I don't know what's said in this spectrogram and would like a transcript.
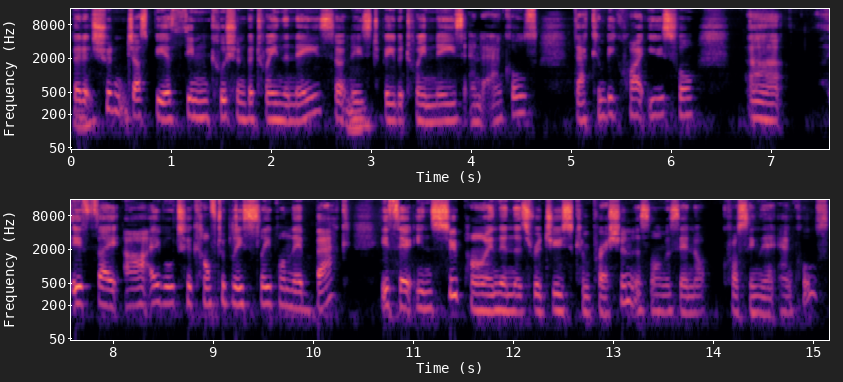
but it shouldn't just be a thin cushion between the knees. So it mm-hmm. needs to be between knees and ankles. That can be quite useful. Uh, if they are able to comfortably sleep on their back, if they're in supine, then there's reduced compression as long as they're not crossing their ankles.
